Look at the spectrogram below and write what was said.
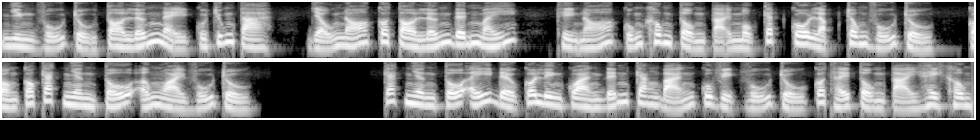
nhưng vũ trụ to lớn này của chúng ta, dẫu nó có to lớn đến mấy, thì nó cũng không tồn tại một cách cô lập trong vũ trụ, còn có các nhân tố ở ngoài vũ trụ. Các nhân tố ấy đều có liên quan đến căn bản của việc vũ trụ có thể tồn tại hay không,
